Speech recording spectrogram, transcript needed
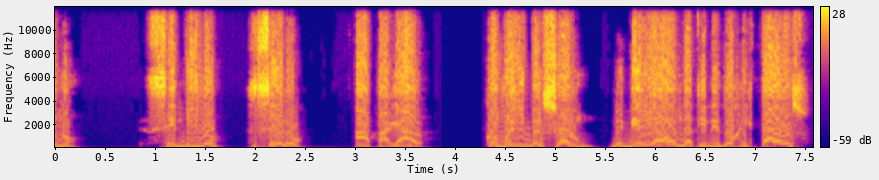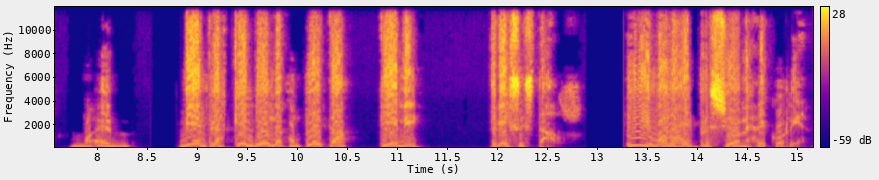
uno encendido, cero apagado. Como el inversor de media onda tiene dos estados, mientras que el de onda completa tiene tres estados y vimos las expresiones de corriente.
